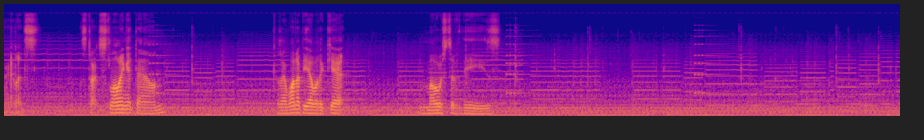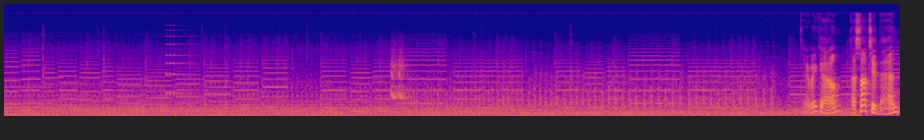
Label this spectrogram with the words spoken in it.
Alright, let's start slowing it down. Because I want to be able to get most of these. Go. That's not too bad.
